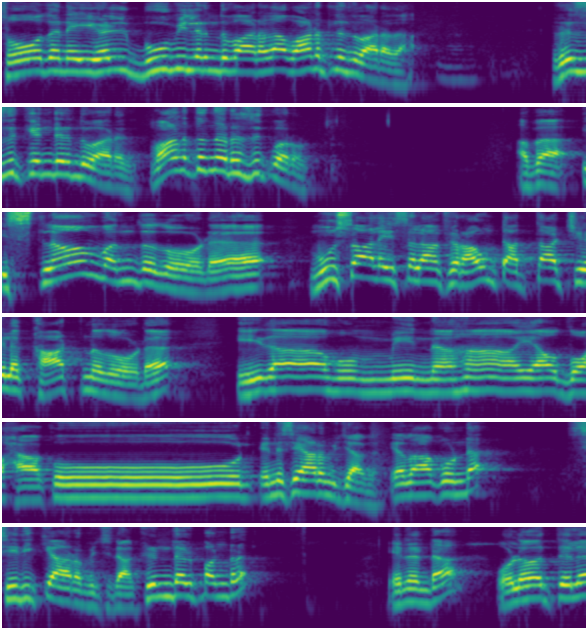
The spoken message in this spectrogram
சோதனைகள் பூமியிலிருந்து வாரதா வானத்திலிருந்து வாரதா? ரிசுக் எங்கேருந்து வாரது? வானத்துல தான் ரிசுக் வரும். அப்போ இஸ்லாம் வந்ததோட மூசா அலை இஸ்லாம் ஃபிரவுண்ட் அத்தாட்சியில் காட்டினதோட இதா ஹும் என்ன செய்ய ஆரம்பித்தாங்க எதாகுண்டா சிரிக்க ஆரம்பிச்சிட்டாங்க கிண்டல் பண்ணுற என்னெண்டா உலகத்தில்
